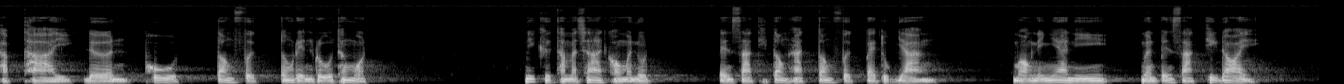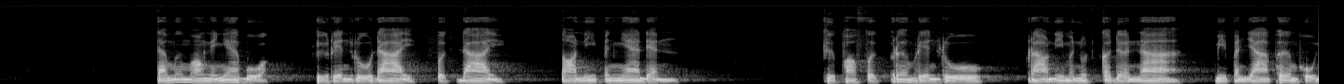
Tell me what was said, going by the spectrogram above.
ขับถ่าย เดิน พูด ต้องฝึกต้องเรียนรู้ทั้งหมด นี่คือธรรมชาติของมนุษย์ เป็นสัตว์ที่ต้องหัดต้องฝึกไปทุกอย่าง มองในแง่นี้เหมือนเป็นสัตว์ที่ด้อย แต่เมื่อมองในแง่บวก คือเรียนรู้ได้ ฝึกได้ ตอนนี้เป็นแง่เด่น คือพอฝึกเริ่มเรียนรู้คราวนี้มนุษย์ก็เดินหน้า มีปัญญาเพิ่มพูน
